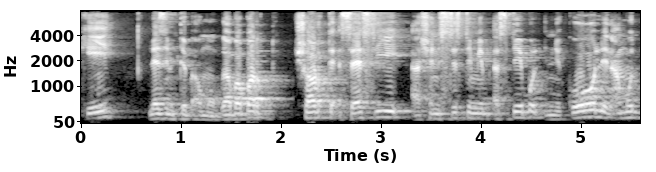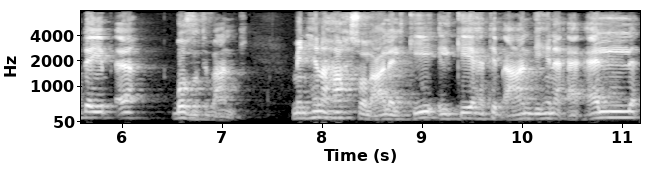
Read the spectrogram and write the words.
k لازم تبقى موجبة برضه. شرط أساسي عشان ال system يبقى stable إن كل العمود ده يبقى positive عندي. من هنا هحصل على ال k ال k هتبقى عندي هنا أقل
